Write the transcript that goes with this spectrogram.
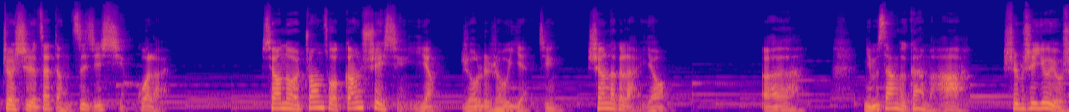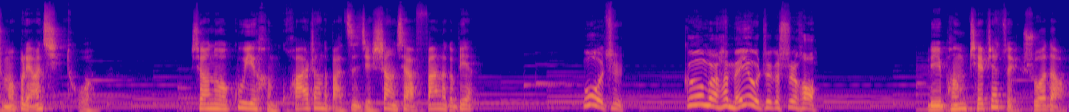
这是在等自己醒过来。肖诺装作刚睡醒一样，揉了揉眼睛，伸了个懒腰。呃，你们三个干嘛？是不是又有什么不良企图？肖诺故意很夸张的把自己上下翻了个遍。我去，哥们儿还没有这个嗜好。李鹏撇撇嘴说道：“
